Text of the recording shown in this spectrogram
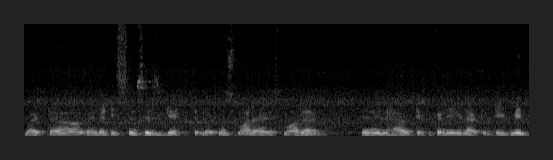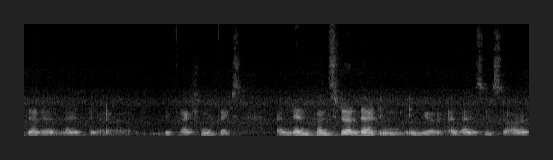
But uh, when the distances get like, smaller and smaller, then you'll have typically you'll have to deal with the light uh, diffraction effects and then consider that in, in your analysis or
